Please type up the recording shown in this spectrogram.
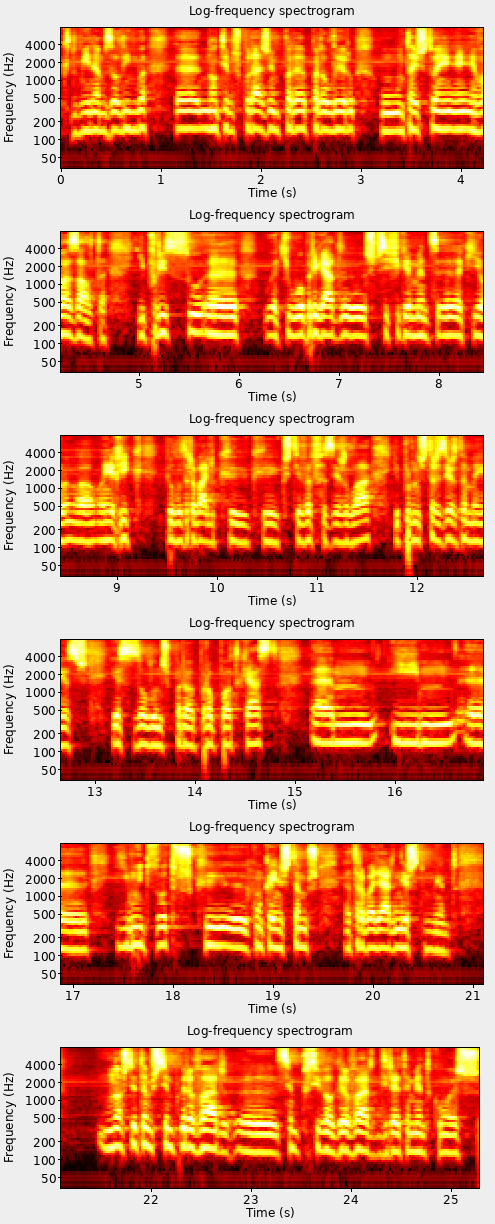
que dominamos a língua, não temos coragem para, para ler um, texto em, em, voz alta. E por isso, aqui o obrigado especificamente aqui ao, ao Henrique pelo trabalho que, que, que, esteve a fazer lá e por nos trazer também esses, esses alunos para, para o podcast um, e, e muitos outros que, com quem estamos estamos a trabalhar neste momento. Nós tentamos sempre gravar, eh, sempre possível gravar diretamente com, as,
